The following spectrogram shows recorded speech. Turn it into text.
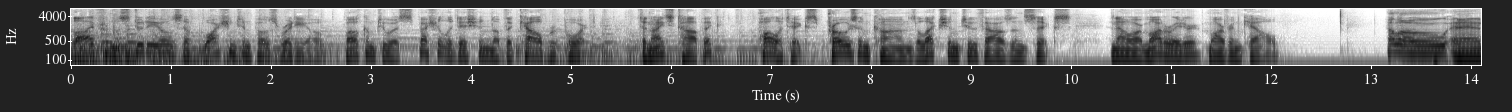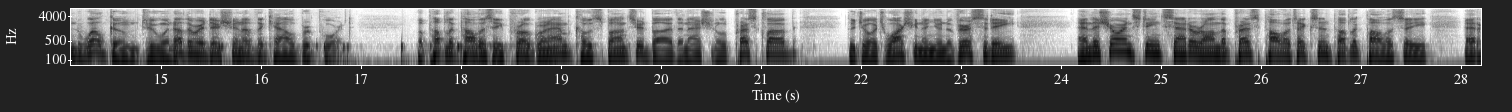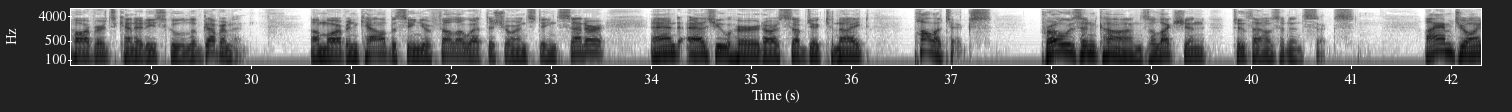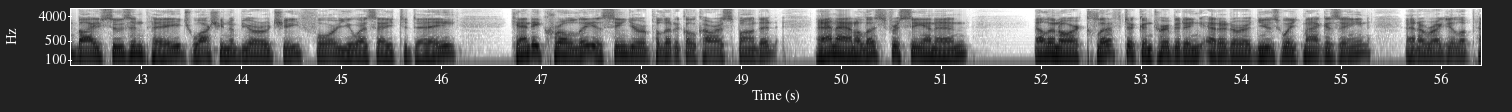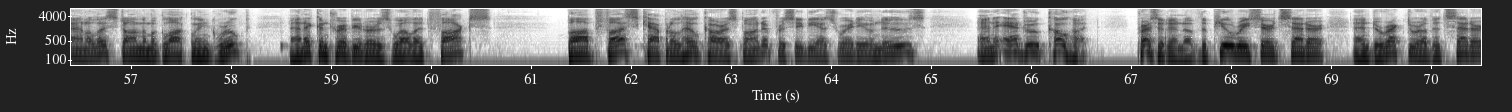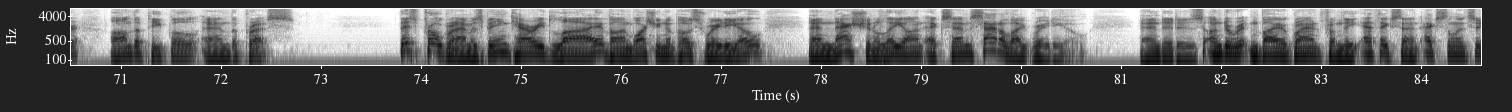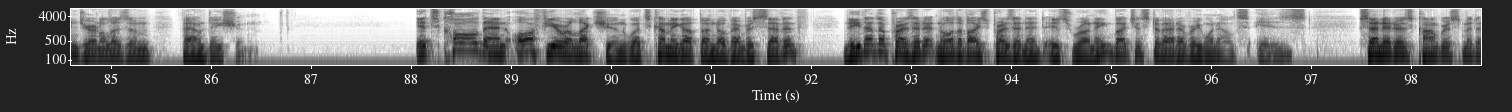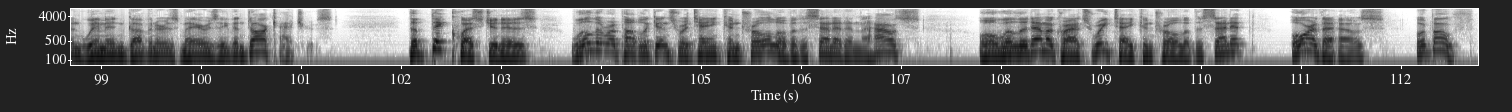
Live from the studios of Washington Post Radio, welcome to a special edition of the Kalb Report. Tonight's topic Politics, Pros and Cons, Election 2006. Now, our moderator, Marvin Kalb. Hello, and welcome to another edition of the Kalb Report, a public policy program co sponsored by the National Press Club, the George Washington University, and the Shorenstein Center on the Press, Politics, and Public Policy at Harvard's Kennedy School of Government. I'm Marvin Kalb, a senior fellow at the Shorenstein Center, and as you heard, our subject tonight politics, pros and cons, election 2006. I am joined by Susan Page, Washington Bureau Chief for USA Today, Candy Crowley, a senior political correspondent and analyst for CNN, Eleanor Clift, a contributing editor at Newsweek magazine and a regular panelist on the McLaughlin Group and a contributor as well at Fox, Bob Fuss, Capitol Hill correspondent for CBS Radio News, and Andrew Kohut, president of the Pew Research Center and director of its Center on the People and the Press. This program is being carried live on Washington Post Radio and nationally on XM satellite radio and it is underwritten by a grant from the Ethics and Excellence in Journalism Foundation. It's called an off year election, what's coming up on November 7th. Neither the president nor the vice president is running, but just about everyone else is. Senators, congressmen, and women, governors, mayors, even catchers. The big question is will the Republicans retain control over the Senate and the House, or will the Democrats retake control of the Senate? Or the House, or both.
